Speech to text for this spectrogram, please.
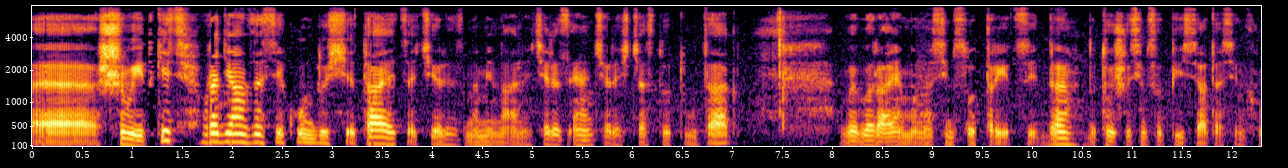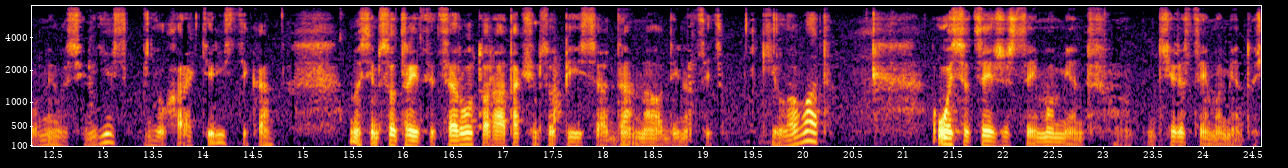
Е, швидкість в радіан за секунду считається через номінальний, через N, через частоту. так. Вибираємо на 730, да? той, що 750 асинхронний, ось він є, його характеристика. Ну, 730 це ротор, а так 750 да, на 11 кВт. Ось оцей же цей момент. Через цей момент ось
